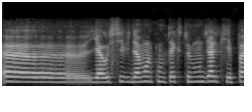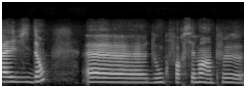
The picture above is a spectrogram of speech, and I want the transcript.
Il y a aussi évidemment le contexte mondial qui est pas évident. Donc forcément un peu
